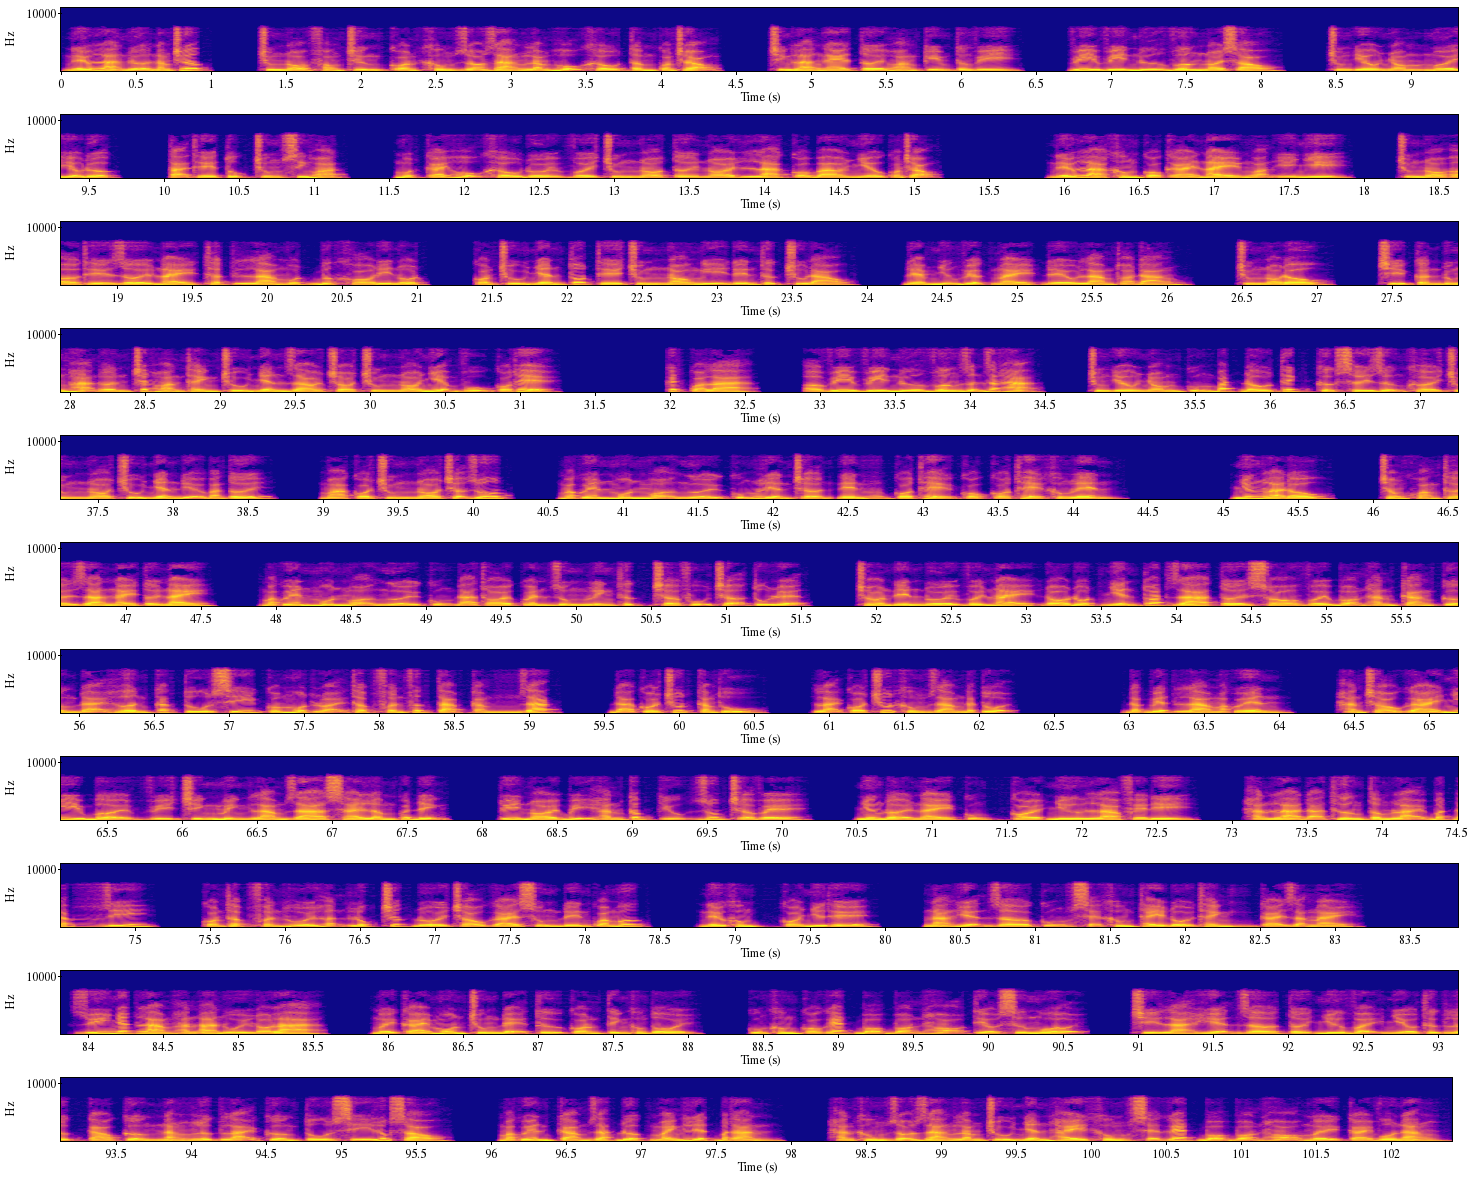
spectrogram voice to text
Nếu là nửa năm trước, chúng nó phỏng trừng còn không rõ ràng lắm hộ khẩu tầm quan trọng, chính là nghe tới Hoàng Kim Tường Vi, vi vi nữ vương nói sau, chúng yêu nhóm mới hiểu được, tại thế tục chung sinh hoạt, một cái hộ khẩu đối với chúng nó tới nói là có bao nhiêu quan trọng. Nếu là không có cái này ngoạn ý nhi, chúng nó ở thế giới này thật là một bước khó đi nột, còn chủ nhân tốt thế chúng nó nghĩ đến thực chú đáo, đem những việc này đều làm thỏa đáng, chúng nó đâu, chỉ cần đúng hạn ấn chất hoàn thành chủ nhân giao cho chúng nó nhiệm vụ có thể. Kết quả là, ở vi vi nữ vương dẫn dắt hạ, chúng yêu nhóm cũng bắt đầu tích cực xây dựng khởi chúng nó chủ nhân địa bàn tới, mà có chúng nó trợ giúp, mà quên môn mọi người cũng liền trở nên có thể có có thể không lên. Nhưng là đâu, trong khoảng thời gian này tới nay, mà quên môn mọi người cũng đã thói quen dùng linh thực chờ phụ trợ tu luyện, cho nên đối với này đó đột nhiên toát ra tới so với bọn hắn càng cường đại hơn các tu sĩ có một loại thập phần phức tạp cảm giác, đã có chút cam thủ, lại có chút không dám đắc tội. Đặc biệt là Mạc Quyên, hắn cháu gái nhi bởi vì chính mình làm ra sai lầm quyết định, tuy nói bị hắn cấp cứu giúp trở về, nhưng đời này cũng coi như là phế đi, hắn là đã thương tâm lại bất đắc dĩ, còn thập phần hối hận lúc trước đối cháu gái sủng đến quá mức, nếu không có như thế, nàng hiện giờ cũng sẽ không thay đổi thành cái dạng này. Duy nhất làm hắn an ủi đó là, mấy cái môn trung đệ tử còn tính không tồi, cũng không có ghét bỏ bọn họ tiểu sư muội, chỉ là hiện giờ tới như vậy nhiều thực lực cao cường năng lực lại cường tu sĩ lúc sau, mà quên cảm giác được mãnh liệt bất an, hắn không rõ ràng lắm chủ nhân hay không sẽ ghét bỏ bọn họ mấy cái vô năng.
